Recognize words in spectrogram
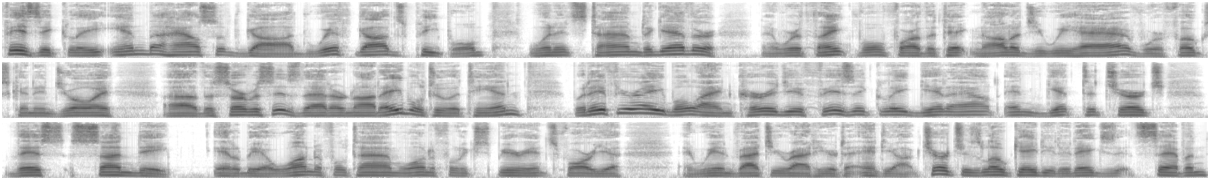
physically in the house of God with God's people when it's time together. Now, we're thankful for the technology we have where folks can enjoy uh, the services that are not able to attend. But if you're able, I encourage you physically get out and get to church this Sunday. It'll be a wonderful time, wonderful experience for you. And we invite you right here to Antioch. Church is located at exit 7,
